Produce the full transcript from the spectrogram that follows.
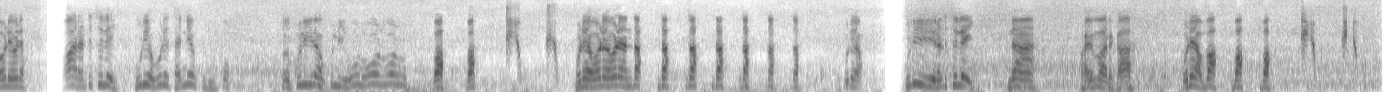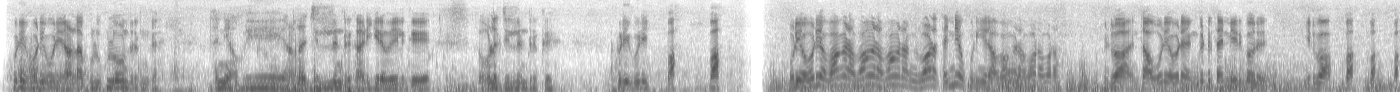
ஓடியா ஓடியா. வா ரெட்டு சிலை. ஓடியா ஓடி தண்ணியாக குடி போ. குளிக்கிறா குளி ஓடு ஓடு ஓடு. வா வா. ஓடியா ஓடியா ஓடியா இந்தா இந்தா இந்தா இந்தா இந்தா இந்தா இந்தா. ஓடியா. குடி ரெட்டை சிலை. என்ன? பயமா இருக்கா? ஓடியா வா வா வா. ஓடி ஓடி ஓடி நல்லா குளு குழுன்னு இருக்குங்க. தண்ணி அப்படியே நல்லா ஜில்லுன்னு இருக்கு. அடிக்கிற வெயிலுக்கு. எவ்வளோ ஜில்லுன்னு இருக்குது குடி குடி வா வா. ஒடியா ஓடியா வாங்கடா வாங்கடா வாங்கடா அங்கே வாடா தண்ணியை குடிக்கிறா வாங்கடா வாடா வாடா. இட்டு வா இந்தா ஓடியா ஓடியா எங்கிட்ட தண்ணி இருக்கு ஒரு. இட்டு வா வா வா வா.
